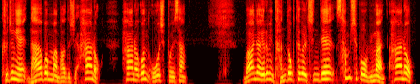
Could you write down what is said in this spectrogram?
그 중에 나번만 받으시 한옥, 한옥은 50% 이상. 만약 여러분이 단독택을 친데 30% 미만, 한옥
